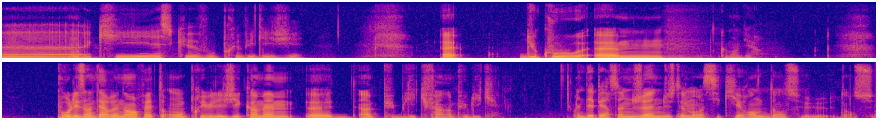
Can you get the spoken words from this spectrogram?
Euh, mm. Qui est-ce que vous privilégiez? Euh, Du coup, euh, comment dire? Pour les intervenants, en fait, on privilégie quand même un public, enfin un public, des personnes jeunes justement aussi qui rentrent dans ce, dans ce,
